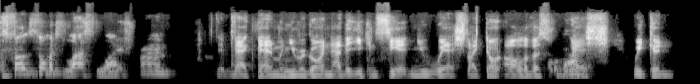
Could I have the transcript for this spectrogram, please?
so, so much less life, Brian. Back then, when you were going, now that you can see it and you wish, like, don't all of us Oh, wish we could,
